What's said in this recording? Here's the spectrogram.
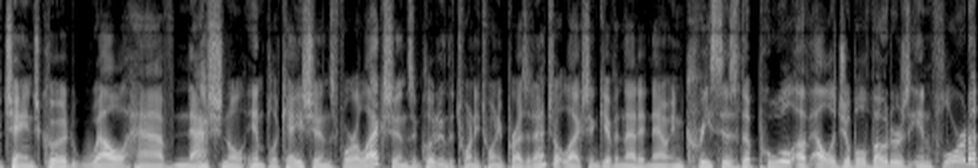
The change could well have national implications for elections, including the 2020 presidential election, given that it now increases the pool of eligible voters in Florida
